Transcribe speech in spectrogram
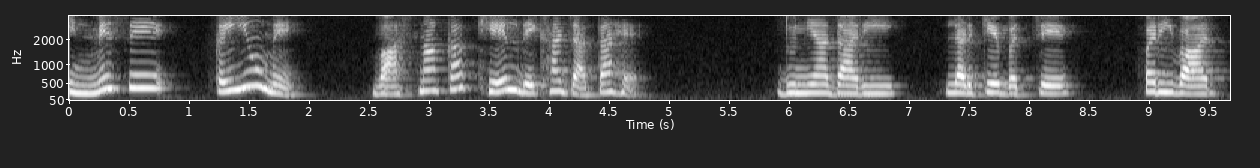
इनमें से कईयों में वासना का खेल देखा जाता है। दुनियादारी, लड़के, बच्चे, परिवार,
